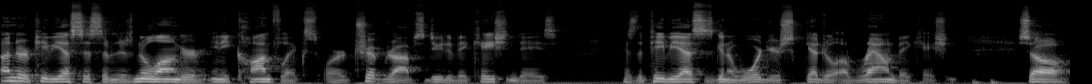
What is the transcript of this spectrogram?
under a PBS system, there's no longer any conflicts or trip drops due to vacation days because the PBS is going to award your schedule around vacation. So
